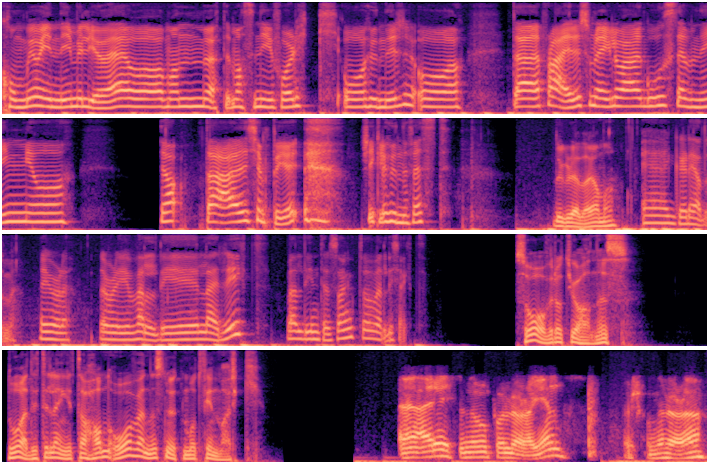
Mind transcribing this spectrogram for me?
kommer jo inn i miljøet, og man møter masse nye folk og hunder, og det pleier som regel å være god stemning, og ja, det er kjempegøy. Skikkelig hundefest. Du gleder deg, Anna? Jeg gleder meg. Jeg gjør det. Det blir veldig lærerikt, veldig interessant og veldig kjekt. Så over til Johannes. Nå er det ikke lenge til han òg vender snuten mot Finnmark. Eh, Jeg reiser nå på lørdagen. Førstkommende lørdag.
